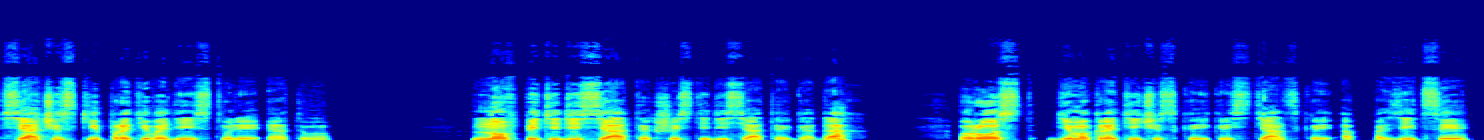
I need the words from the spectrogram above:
всячески противодействовали этому, но в 50-60-х годах рост демократической крестьянской оппозиции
